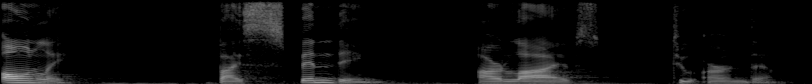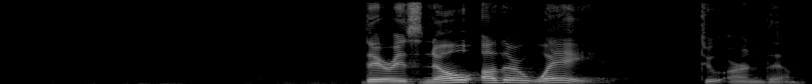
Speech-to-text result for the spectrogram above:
only by spending our lives to earn them. There is no other way to earn them.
